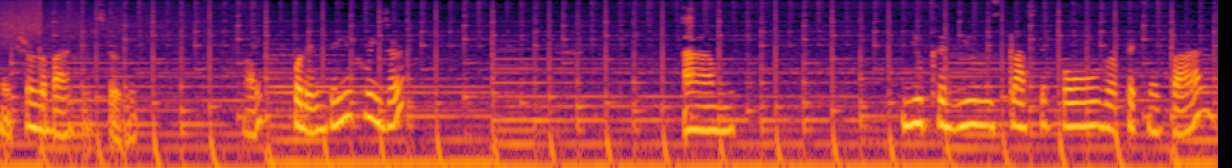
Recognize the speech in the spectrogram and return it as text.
Make sure the bags are sturdy right? Put it into your freezer. Um, you could use plastic bowls or picnic bags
